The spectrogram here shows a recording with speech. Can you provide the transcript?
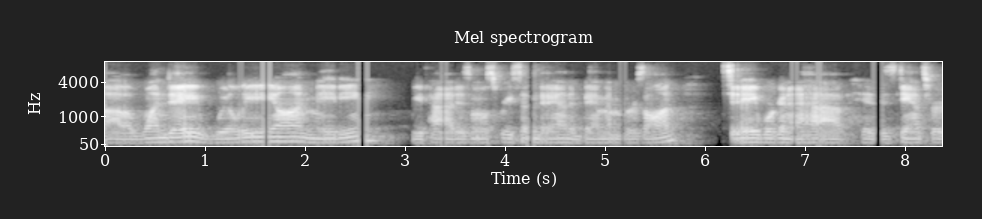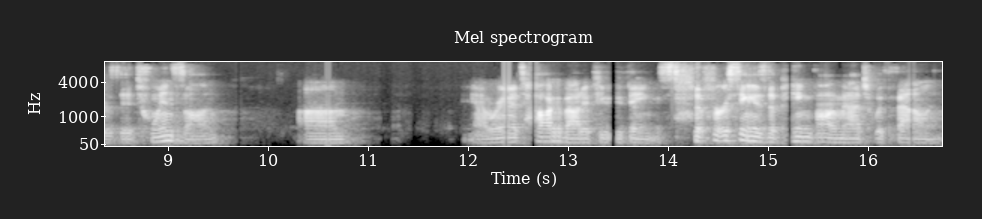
Uh, one day, Willie on, maybe. We've had his most recent band and band members on. Today, we're going to have his dancers, the twins, on. Um, and we're going to talk about a few things. The first thing is the ping pong match with Fallon.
